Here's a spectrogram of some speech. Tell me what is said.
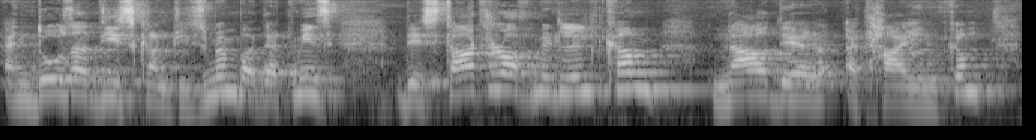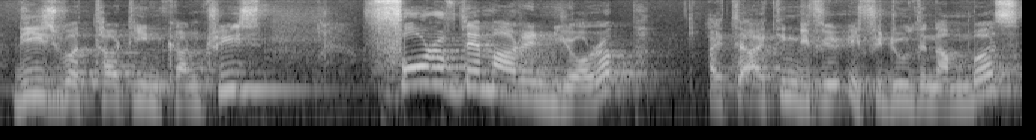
and those are these countries. Remember that means they started off middle income, now they're at high income. These were 13 countries. Four of them are in Europe. I, th I think if you, if you do the numbers.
